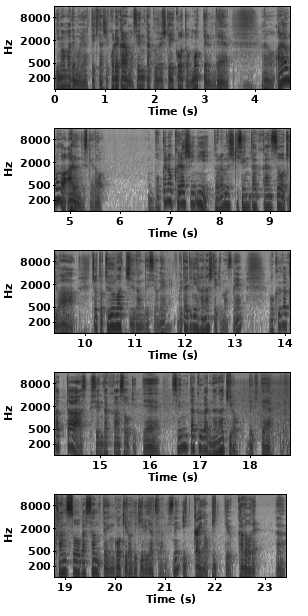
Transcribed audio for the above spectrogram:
今までもやってきたし、これからも洗濯していこうと思ってるんで、あの、洗うものはあるんですけど、僕の暮らしにドラム式洗濯乾燥機はちょっとトゥーマッチなんですよね。具体的に話してきますね。僕が買った洗濯乾燥機って洗濯が7キロできて乾燥が3.5キロできるやつなんですね。1回のピッっていう稼働で。うん。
